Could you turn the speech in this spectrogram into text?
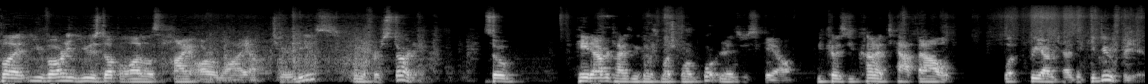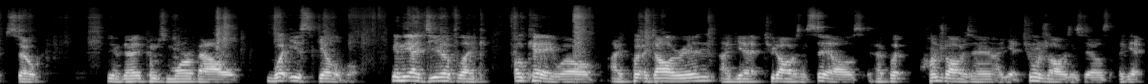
but you've already used up a lot of those high ROI opportunities when you're first starting. So paid advertising becomes much more important as you scale because you kind of tap out what free advertising can do for you. So, you know, then it comes more about what is scalable. And the idea of like, okay, well, I put a dollar in, I get two dollars in sales. If I put hundred dollars in, I get two hundred dollars in sales. I get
